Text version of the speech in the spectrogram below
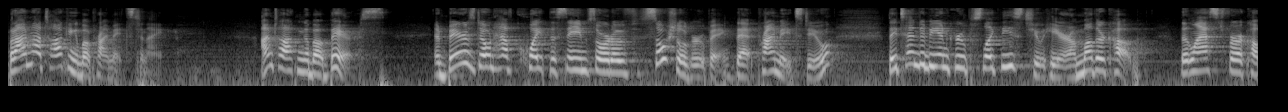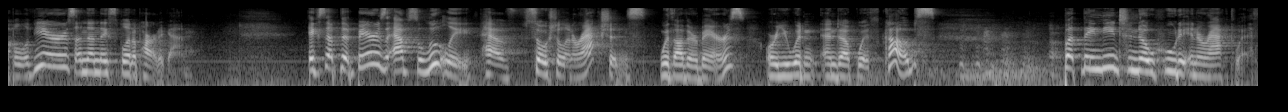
But I'm not talking about primates tonight. I'm talking about bears. And bears don't have quite the same sort of social grouping that primates do. They tend to be in groups like these two here, a mother cub, that last for a couple of years and then they split apart again. Except that bears absolutely have social interactions with other bears, or you wouldn't end up with cubs. but they need to know who to interact with.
